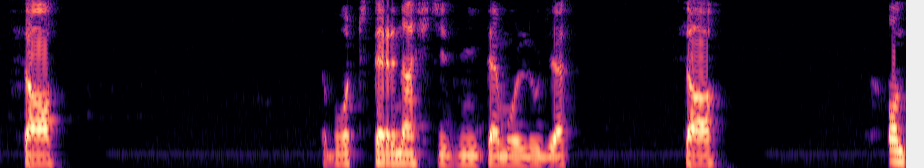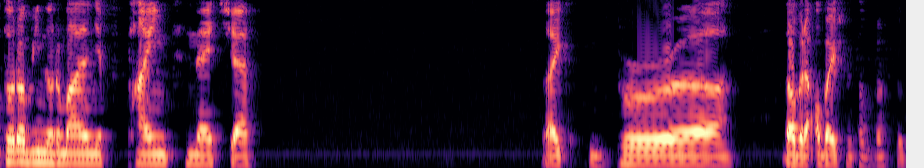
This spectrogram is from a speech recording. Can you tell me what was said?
Co? To było 14 dni temu, ludzie. Co? On to robi normalnie w PaintNecie. Like, bruh. Dobra, obejrzmy to po prostu.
